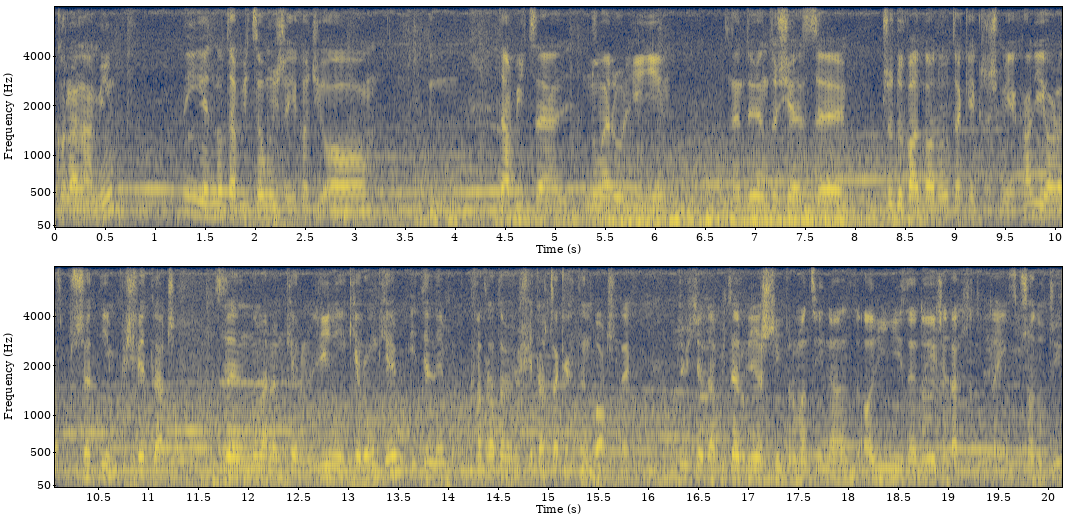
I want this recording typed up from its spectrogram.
koralami no i jedną tablicą, jeżeli chodzi o tablicę numeru linii znajdującą się z przodu wagonu, tak jak żeśmy jechali oraz przed nim wyświetlacz z numerem kier linii kierunkiem i tylny kwadratowy wyświetlacz, tak jak ten boczny. Oczywiście tablica również informacyjna o linii znajduje się także tutaj z przodu, czyli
